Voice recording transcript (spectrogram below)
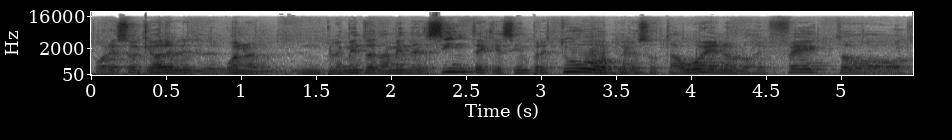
Por eso que ahora, el- bueno, el implemento también del cinte que siempre estuvo, pero eso está bueno, los efectos,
